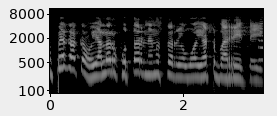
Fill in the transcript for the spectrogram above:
ಉಪಯೋಗ ಹಾಕವ್ ಎಲ್ಲರೂ ಕೂತಾರ ನೆನಸ್ತಾರ ಯವ್ವ ಎಟ್ ಬಾರಿ ಐತೆ ಈಗ?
